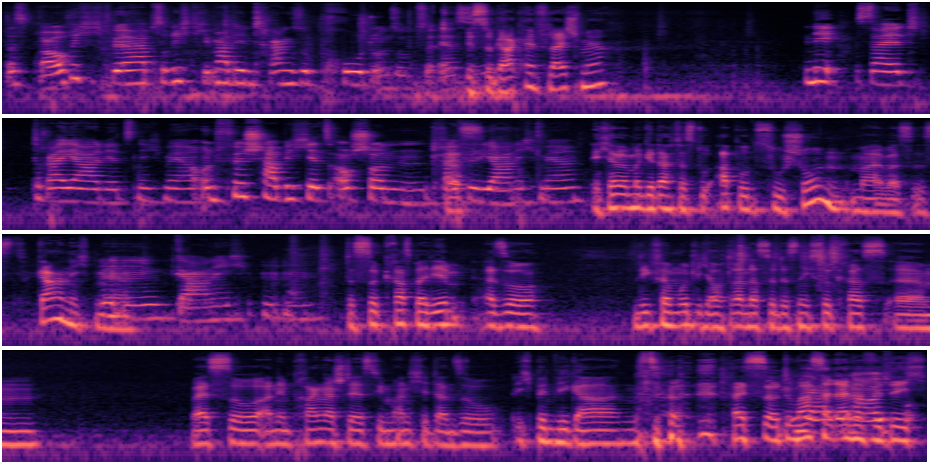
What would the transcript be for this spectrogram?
Das brauche ich. Ich habe so richtig immer den Drang, so Brot und so zu essen. Isst du gar kein Fleisch mehr? Nee, seit drei Jahren jetzt nicht mehr. Und Fisch habe ich jetzt auch schon ein Dreivierteljahr nicht mehr. Ich habe immer gedacht, dass du ab und zu schon mal was isst. Gar nicht mehr. Mm -mm, gar nicht. Mm das ist so krass bei dir. Also liegt vermutlich auch daran, dass du das nicht so krass, ähm, weißt du, so an den Pranger stellst, wie manche dann so, ich bin vegan. weißt du, du machst ja, halt genau, einfach für dich.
